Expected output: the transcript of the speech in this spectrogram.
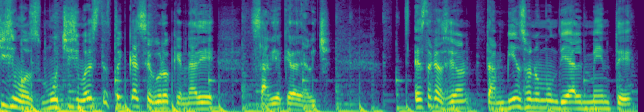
Muchísimos, muchísimos. Este estoy casi seguro que nadie sabía que era de Avicii. Esta canción también sonó mundialmente,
